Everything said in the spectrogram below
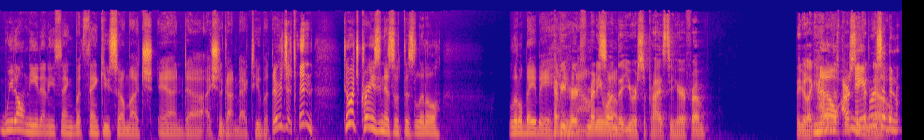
we don't need anything, but thank you so much. And uh, I should have gotten back to you, but there's just been too much craziness with this little little baby. Have you heard from anyone so- that you were surprised to hear from? That you're like, how no, our neighbors have been.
